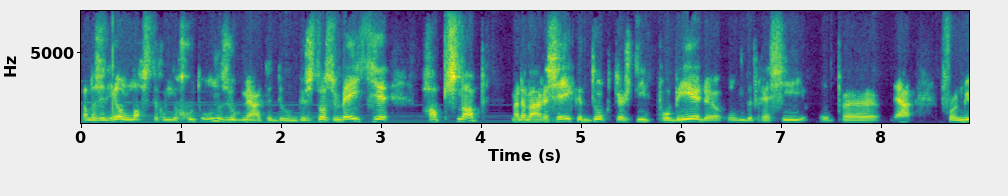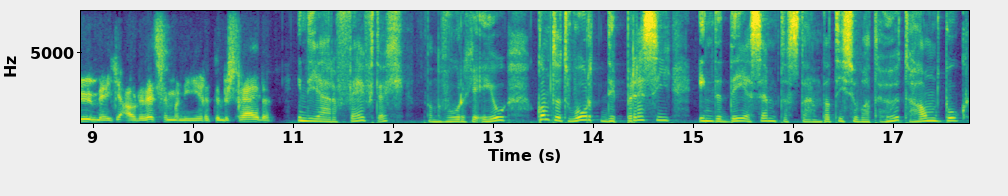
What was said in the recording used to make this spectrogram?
dan is het heel lastig om er goed onderzoek naar te doen. Dus het was een beetje hapsnap. Maar er waren zeker dokters die probeerden om depressie op uh, ja, voor nu een beetje ouderwetse manieren te bestrijden. In de jaren 50 van de vorige eeuw komt het woord depressie in de DSM te staan. Dat is zowat het handboek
